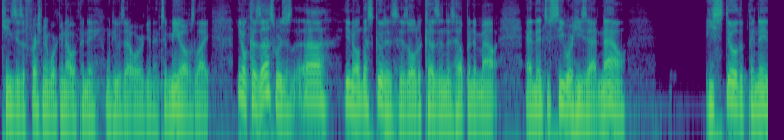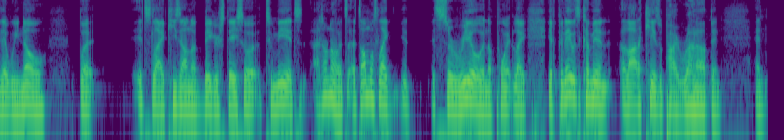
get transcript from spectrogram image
Kingsley as a freshman working out with Penei when he was at Oregon, and to me, I was like, you know, because us we're just, uh, you know, that's good. As his older cousin is helping him out, and then to see where he's at now, he's still the Penei that we know, but it's like he's on a bigger stage. So to me, it's I don't know. It's it's almost like it, it's surreal in a point. Like if Penei was to come in, a lot of kids would probably run up and and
